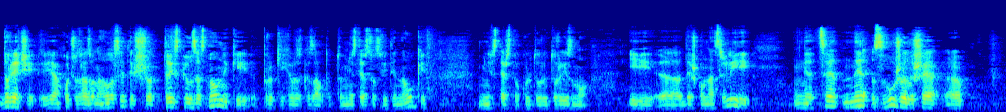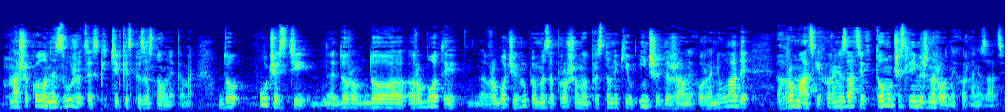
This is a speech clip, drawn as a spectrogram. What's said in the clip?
До речі, я хочу зразу наголосити, що три співзасновники, про яких я вже сказав, тобто Міністерство освіти і науки, Міністерство культури туризму і е, Держкомнацрелігії, це не звужує лише е, наше коло не звужується тільки співзасновниками. До участі, до, до роботи в робочій групі ми запрошуємо представників інших державних органів влади, громадських організацій, в тому числі і міжнародних організацій.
